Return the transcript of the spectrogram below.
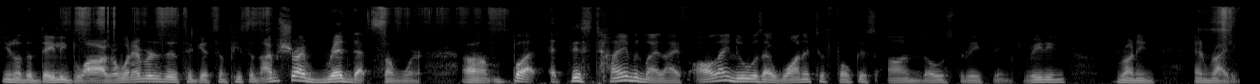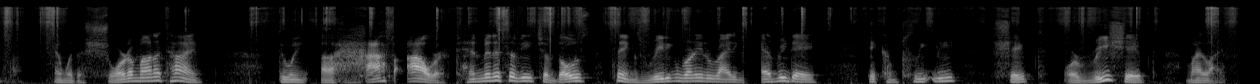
you know the daily blog or whatever it is to get some peace. Of i'm sure I've read that somewhere. Um, but at this time in my life, all I knew was I wanted to focus on those three things reading, running, and writing. And with a short amount of time, doing a half hour, 10 minutes of each of those things, reading, running, and writing every day, it completely shaped or reshaped my life.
